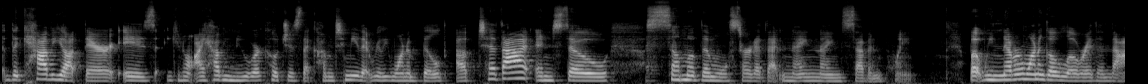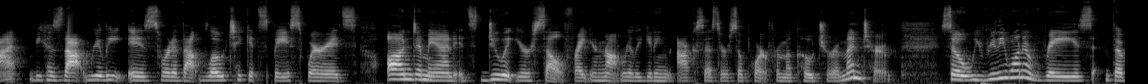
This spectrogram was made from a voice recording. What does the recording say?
the caveat there is, you know, I have newer coaches that come to me that really want to build up to that. And so some of them will start at that 997 point but we never want to go lower than that because that really is sort of that low ticket space where it's on demand, it's do it yourself, right? You're not really getting access or support from a coach or a mentor. So we really want to raise the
